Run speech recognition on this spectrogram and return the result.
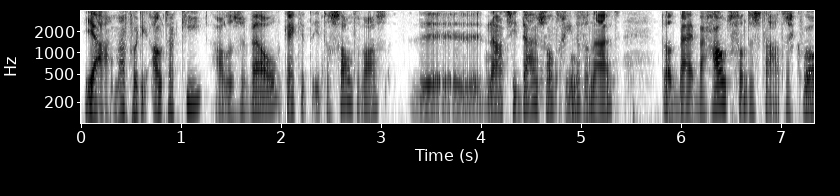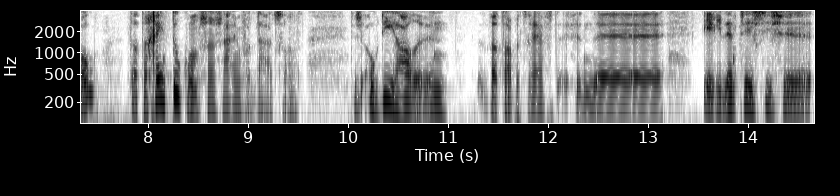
Ja, maar voor die autarkie hadden ze wel... Kijk, het interessante was, de nazi-Duitsland ging ervan uit dat bij behoud van de status quo, dat er geen toekomst zou zijn voor Duitsland. Dus ook die hadden een, wat dat betreft, een uh, irredentistische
